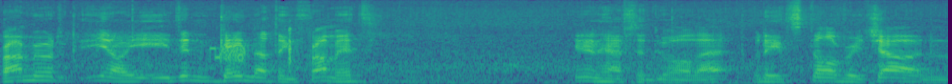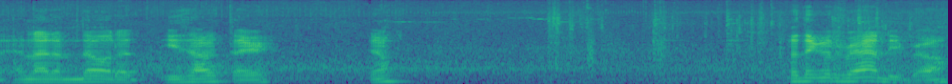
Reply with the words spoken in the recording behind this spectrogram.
Ramee would, you know, he, didn't gain nothing from it. He didn't have to do all that, but he'd still reach out and, and let him know that he's out there, you know? I think it was Randy, bro.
